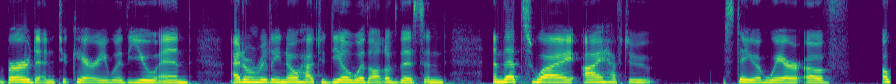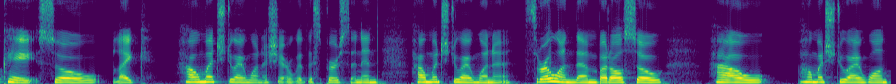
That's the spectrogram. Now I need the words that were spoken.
burden to carry with you and I don't really know how to deal with all of this." And and that's why I have to stay aware of okay, so like how much do I want to share with this person and how much do I want to throw on them, but also how how much do I want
